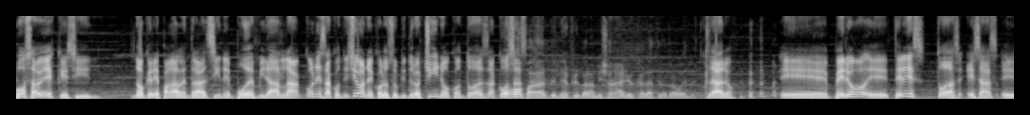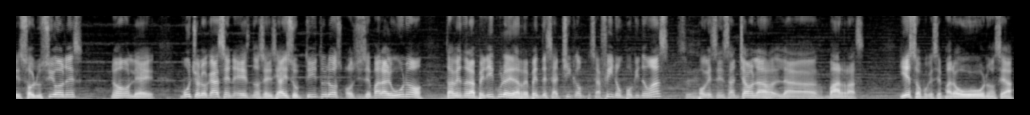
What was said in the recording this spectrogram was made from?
vos sabés que si no querés pagar la entrada al cine, podés mirarla con esas condiciones, con los subtítulos chinos, con todas esas O cosas. pagarte el Netflix para millonarios que hablaste la otra vuelta. Claro. Eh, pero eh, tenés todas esas eh, soluciones, ¿no? Le- mucho lo que hacen es, no sé, si hay subtítulos o si se para alguno, estás viendo la película y de repente se achica, se afina un poquito más Sí. porque se ensancharon la- las barras. Y eso porque se paró uno, o sea,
